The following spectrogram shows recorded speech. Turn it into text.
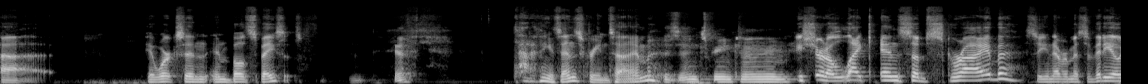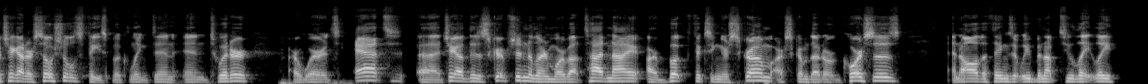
Uh, it works in in both spaces. Yeah. Todd, I think it's end screen time. It's end screen time. Be sure to like and subscribe so you never miss a video. Check out our socials Facebook, LinkedIn, and Twitter are where it's at. Uh, check out the description to learn more about Todd and I, our book, Fixing Your Scrum, our scrum.org courses, and all the things that we've been up to lately.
